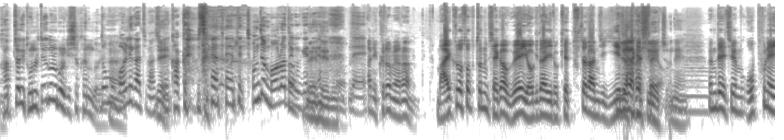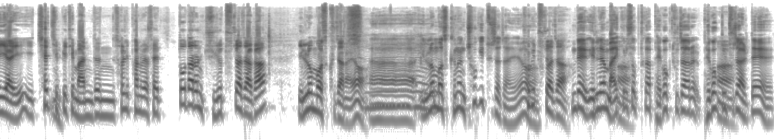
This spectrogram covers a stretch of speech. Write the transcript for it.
갑자기 돈을 떼돈을 벌기 시작하는 거예요. 너무 네. 멀리 가지 마시고 네. 가까이 오셔야 되는데 점점 멀어지고 계세요. 네네네. 네. 아니 그러면은 마이크로소프트는 제가 왜 여기다 이렇게 투자를 하는지 이해를 하겠어요. 네. 음. 근데 지금 오픈 AI 이 챗 GPT 만든 설립한 회사의 또 다른 주요 투자자가 일론 머스크잖아요. 아, 음. 일론 머스크는 초기 투자자예요. 초기 투자자. 근데 예를 들면 마이크로소프트가 100억 투자를 100억 불 어. 투자할 때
